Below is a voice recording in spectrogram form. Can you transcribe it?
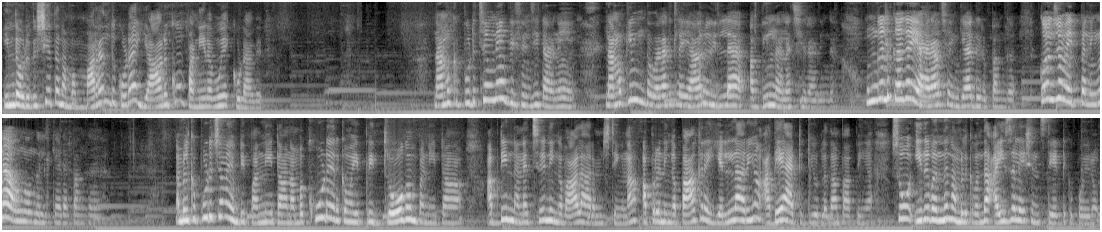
இந்த ஒரு விஷயத்த நம்ம மறந்து கூட யாருக்கும் பண்ணிடவே கூடாது. நமக்கு பிடிச்சவனே இப்படி செஞ்சிட்டானே. நமக்குன்னு இந்த உலகத்தில் யாரும் இல்லை அப்படின்னு நினச்சிடாதீங்க உங்களுக்காக யாராச்சும் எங்கேயாவது இருப்பாங்க. கொஞ்சம் வெயிட் பண்ணிங்கன்னா அவங்க உங்களுக்கு கிடைப்பாங்க நம்மளுக்கு பிடிச்சவன் இப்படி பண்ணிட்டான் நம்ம கூட இருக்கவன் இப்படி துரோகம் பண்ணிட்டான் அப்படின்னு நினச்சி நீங்கள் வாழ ஆரம்பிச்சிட்டிங்கன்னா அப்புறம் நீங்கள் பார்க்குற எல்லாரையும் அதே ஆட்டிடியூடில் தான் பார்ப்பீங்க. ஸோ இது வந்து நம்மளுக்கு வந்து ஐசோலேஷன் ஸ்டேட்டுக்கு போயிடும்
